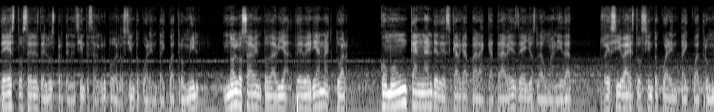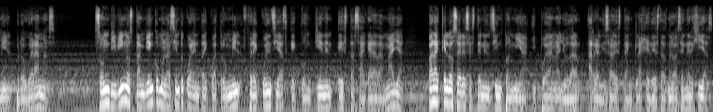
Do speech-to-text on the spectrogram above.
de estos seres de luz pertenecientes al grupo de los 144 mil no lo saben todavía, deberían actuar como un canal de descarga para que a través de ellos la humanidad reciba estos 144 mil programas. Son divinos también como las 144 mil frecuencias que contienen esta sagrada malla para que los seres estén en sintonía y puedan ayudar a realizar este anclaje de estas nuevas energías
